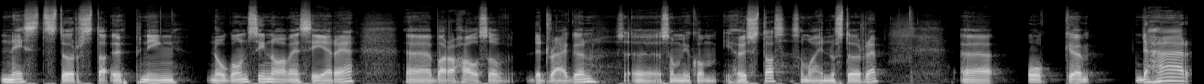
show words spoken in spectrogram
näst största öppning någonsin av en serie. Uh, bara House of the Dragon, uh, som ju kom i höstas, som var ännu större. Uh, och det här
